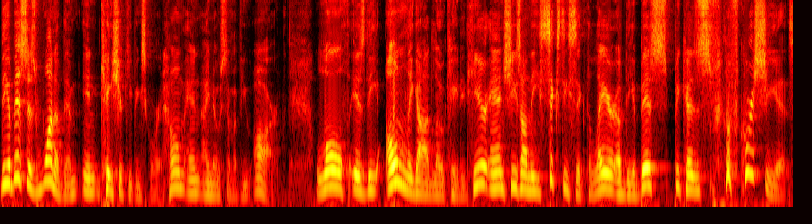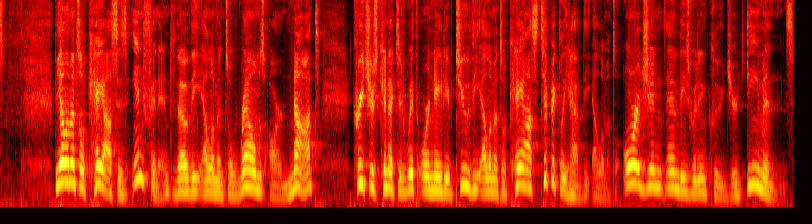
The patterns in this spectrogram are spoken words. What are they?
The Abyss is one of them, in case you're keeping score at home, and I know some of you are. Lolth is the only god located here, and she's on the 66th layer of the Abyss because, of course, she is. The elemental chaos is infinite, though the elemental realms are not. Creatures connected with or native to the elemental chaos typically have the elemental origin, and these would include your demons.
